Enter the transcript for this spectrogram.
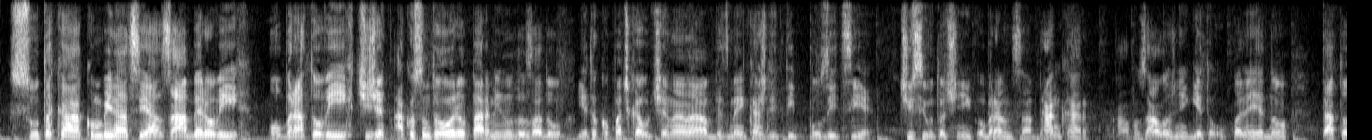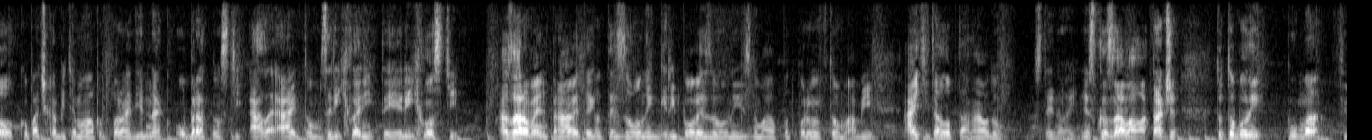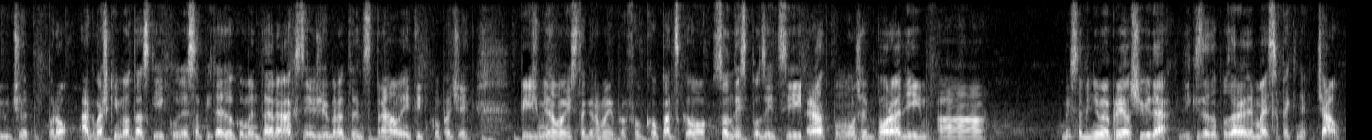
sú taká kombinácia záberových, obratových, čiže ako som to hovoril pár minút dozadu, je to kopačka určená na každý typ pozície či si útočník, obranca, brankár alebo záložník, je to úplne jedno. Táto kopačka by ťa mala podporovať jednak obratnosti, ale aj tom zrýchlení, tej rýchlosti. A zároveň práve tie, zóny, gripové zóny znova podporujú v tom, aby aj ti tá lopta náhodou z tej nohy nesklzávala. Takže toto boli Puma Future Pro. Ak máš kým otázky, kľudne sa pýtaj do komentára. Ak si nevieš vybrať ten správny typ kopačiek, píš mi na môj Instagramový profil Kopacko. Som v dispozícii, rád pomôžem, poradím a my sa vidíme pri ďalších videách. Díky za to pozeranie, maj sa pekne. Čau.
